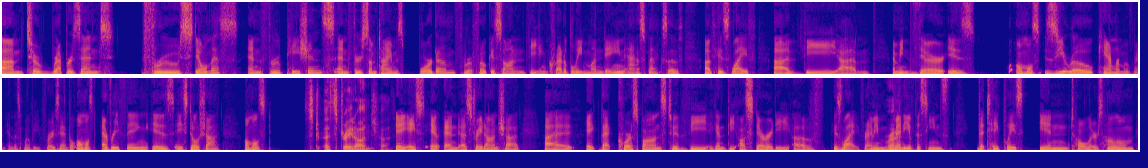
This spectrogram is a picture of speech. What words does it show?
um, to represent through stillness and through patience and through sometimes boredom, through a focus on the incredibly mundane aspects of of his life. Uh, the um, I mean, there is almost zero camera movement in this movie. For example, almost everything is a still shot. Almost St- a straight on shot. a, a and a straight on shot uh, it, that corresponds to the again the austerity of his life. Right? I mean, Right. many of the scenes that take place in Toller's home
